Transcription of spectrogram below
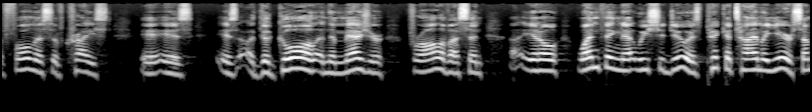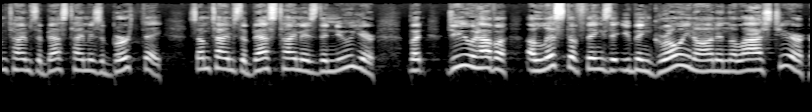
The fullness of Christ is, is the goal and the measure for all of us. And, uh, you know, one thing that we should do is pick a time of year. Sometimes the best time is a birthday, sometimes the best time is the new year. But do you have a, a list of things that you've been growing on in the last year?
